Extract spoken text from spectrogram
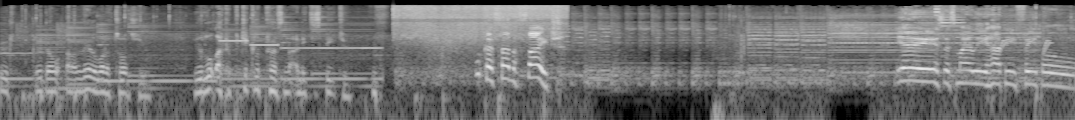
Dude, dude, I really want to talk to you. You look like a particular person that I need to speak to. look, I found a fight! Yay, it's a smiley, happy people!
